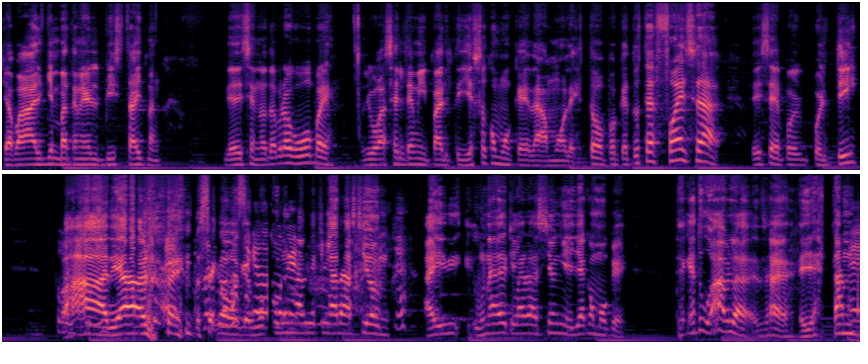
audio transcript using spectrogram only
ya va alguien va a tener el Beast Titan. Y él dice, no te preocupes, yo voy a hacer de mi parte. Y eso como que la molestó, porque tú te esfuerzas, dice, por, por ti. Ah, ti. diablo. Eh, Entonces pero ¿cómo como que busca una que- declaración, hay una declaración y ella como que, ¿de qué tú hablas? O sea, ella es tan Ella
